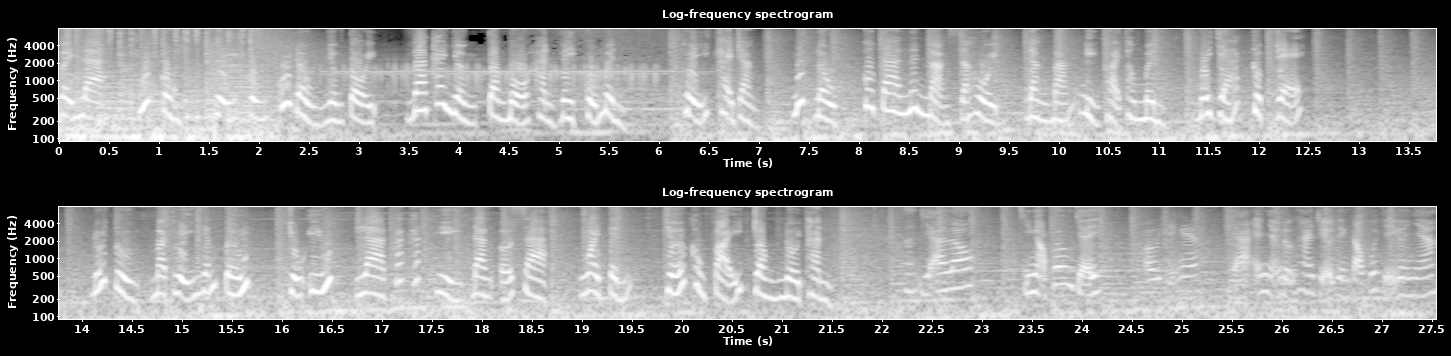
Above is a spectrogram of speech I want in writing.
Vậy là cuối cùng Thủy cũng cúi đầu nhận tội và khai nhận toàn bộ hành vi của mình. Thủy khai rằng bước đầu cô ta lên mạng xã hội đăng bán điện thoại thông minh với giá cực rẻ. Đối tượng mà Thủy nhắm tới chủ yếu là các khách hiện đang ở xa, ngoài tỉnh, chớ không phải trong nội thành. À, dạ alo chị Ngọc phải không chị Ừ chị nghe dạ em nhận được 2 triệu tiền cọc của chị rồi nha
